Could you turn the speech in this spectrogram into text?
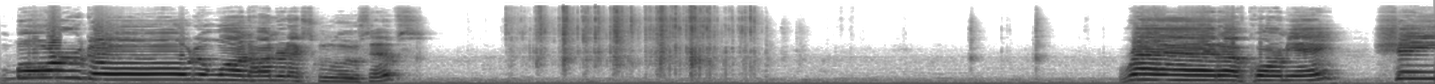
Bourgault to 100 exclusives. Red of Cormier. Shane.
